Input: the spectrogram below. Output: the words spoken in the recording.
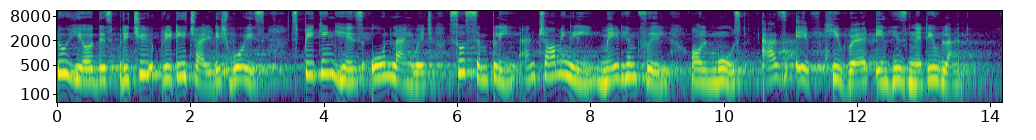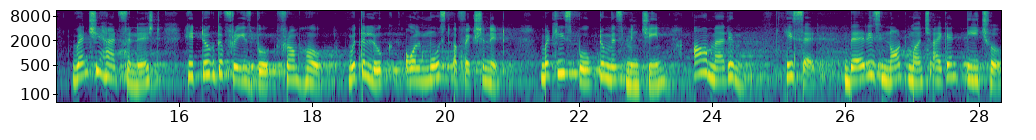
To hear this pretty, pretty childish voice speaking his own language so simply and charmingly made him feel almost as if he were in his native land. When she had finished, he took the phrase book from her with a look almost affectionate. But he spoke to Miss Minchin. Ah, madam, he said, there is not much I can teach her.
